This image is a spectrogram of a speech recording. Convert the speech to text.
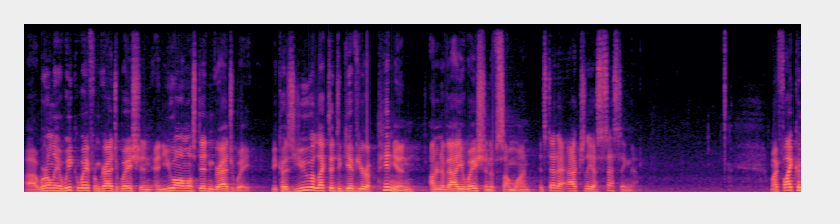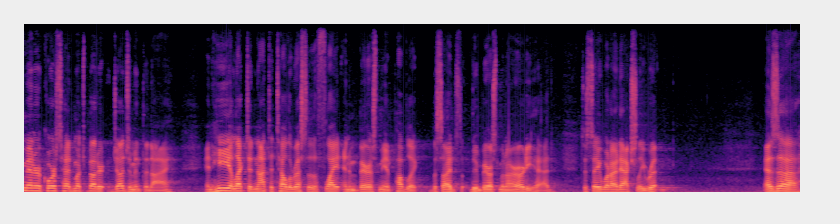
Uh, we're only a week away from graduation, and you almost didn't graduate because you elected to give your opinion on an evaluation of someone instead of actually assessing them. My flight commander, of course, had much better judgment than I, and he elected not to tell the rest of the flight and embarrass me in public, besides the embarrassment I already had, to say what I'd actually written. As, uh,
